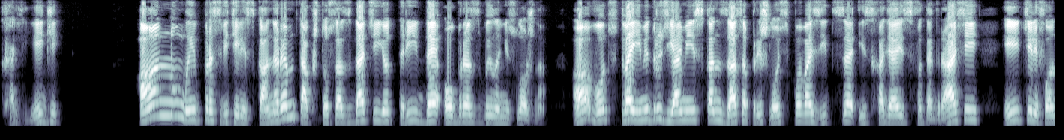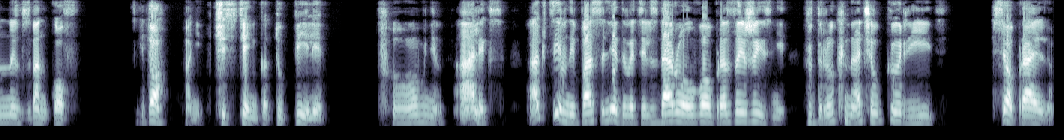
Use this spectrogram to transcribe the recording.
коллеги? Анну мы просветили сканером, так что создать ее 3D-образ было несложно. А вот с твоими друзьями из Канзаса пришлось повозиться, исходя из фотографий и телефонных звонков. И то они частенько тупили. Помню, Алекс, активный последователь здорового образа жизни, вдруг начал курить. Все правильно.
